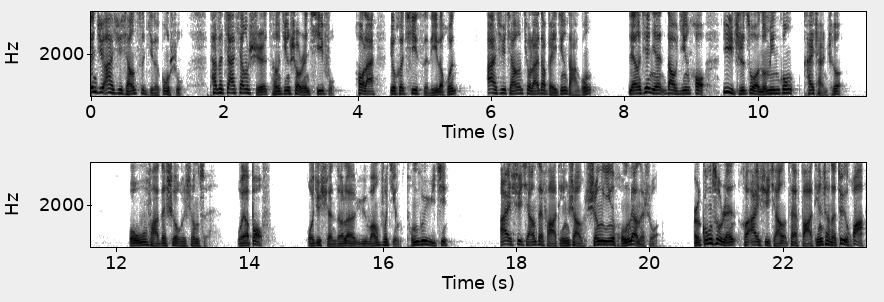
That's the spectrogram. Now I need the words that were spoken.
根据艾旭强自己的供述，他在家乡时曾经受人欺负，后来又和妻子离了婚，艾旭强就来到北京打工。两千年到今后，一直做农民工，开铲车。我无法在社会生存，我要报复，我就选择了与王府井同归于尽。艾旭强在法庭上声音洪亮的说，而公诉人和艾旭强在法庭上的对话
